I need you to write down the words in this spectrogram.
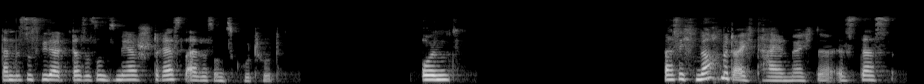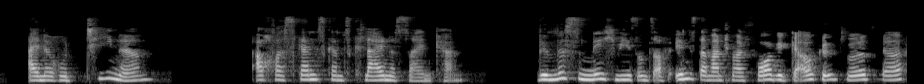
dann ist es wieder, dass es uns mehr stresst, als es uns gut tut. Und was ich noch mit euch teilen möchte, ist, dass eine Routine auch was ganz, ganz Kleines sein kann. Wir müssen nicht, wie es uns auf Insta manchmal vorgegaukelt wird, ja,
